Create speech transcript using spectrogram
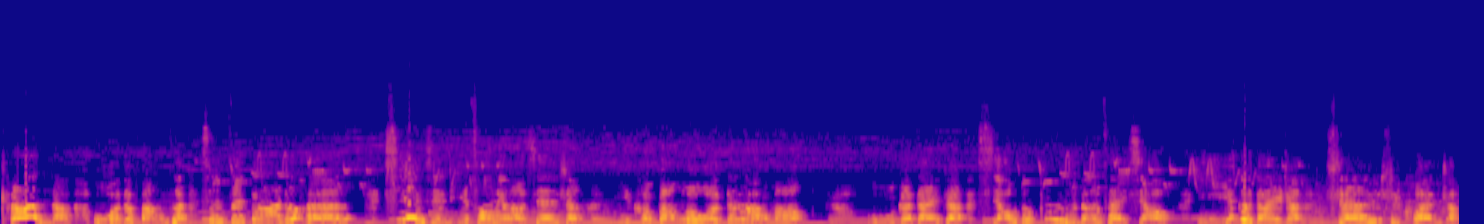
看呐，我的房子现在大得很。谢谢你，聪明老先生，你可帮了我大忙。五个呆着小的不能再小，一个呆着真是宽敞。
